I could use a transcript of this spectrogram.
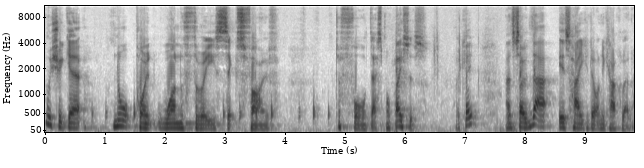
We should get 0.1365 to four decimal places. Okay. And so that is how you can do it on your calculator.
